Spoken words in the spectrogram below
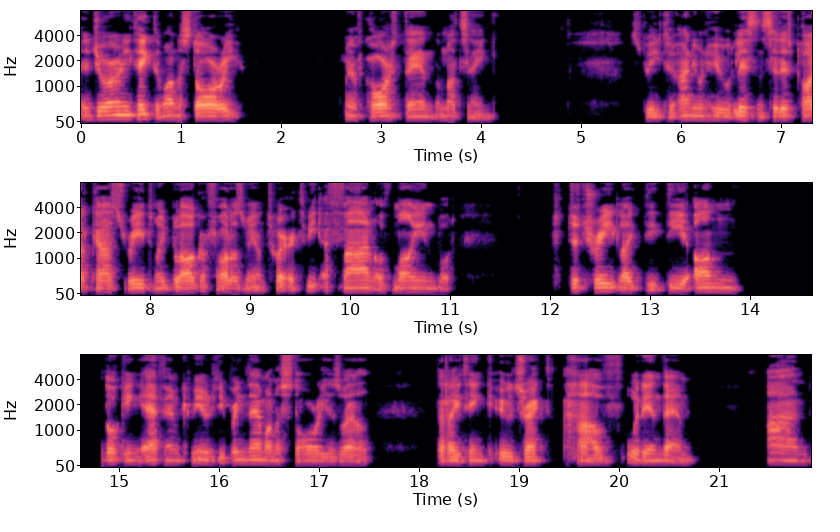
a journey, take them on a story. And of course then I'm not saying speak to anyone who listens to this podcast, reads my blog or follows me on Twitter to be a fan of mine, but to treat like the, the on looking FM community, bring them on a story as well that I think Utrecht have within them, and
